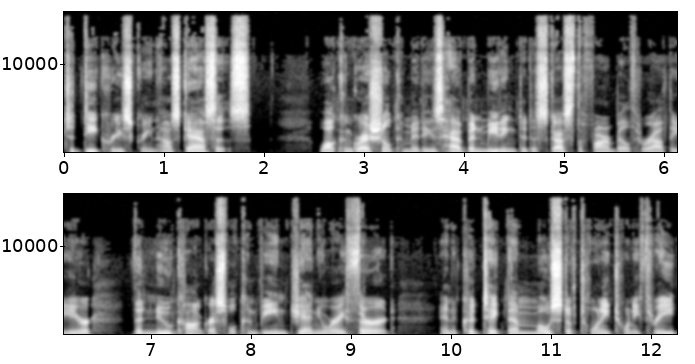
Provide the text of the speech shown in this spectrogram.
to decrease greenhouse gases. While congressional committees have been meeting to discuss the Farm Bill throughout the year, the new Congress will convene January 3rd and it could take them most of 2023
